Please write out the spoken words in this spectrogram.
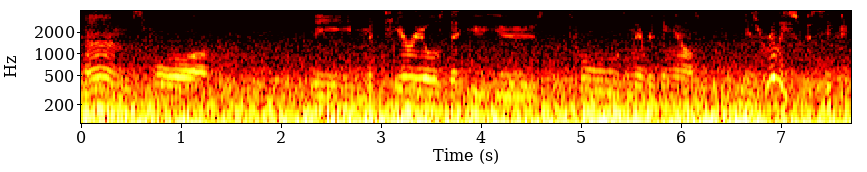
terms for the materials that you use, the tools, and everything else is really specific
